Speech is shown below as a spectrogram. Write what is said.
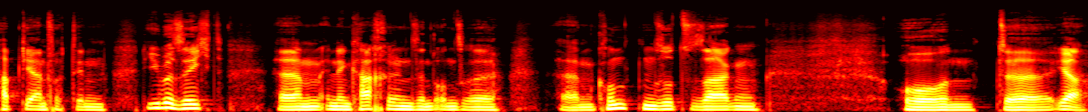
habt ihr einfach den, die Übersicht. Ähm, in den Kacheln sind unsere ähm, Kunden sozusagen. Und äh, ja,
